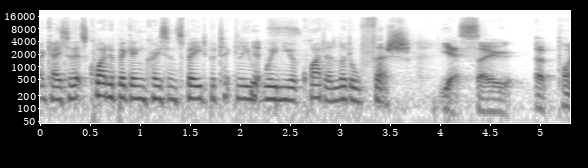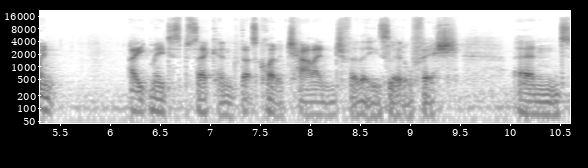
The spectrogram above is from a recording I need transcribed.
Okay, so that's quite a big increase in speed, particularly Yes. when you're quite a little fish. Yes, so at 0.8 metres per second, that's quite a challenge for these little fish. And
